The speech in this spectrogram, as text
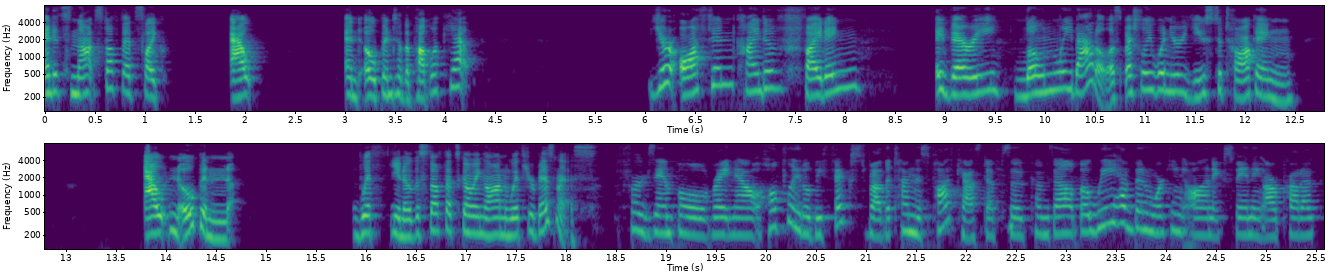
and it's not stuff that's like out and open to the public yet, you're often kind of fighting a very lonely battle, especially when you're used to talking out and open with you know the stuff that's going on with your business. For example right now hopefully it'll be fixed by the time this podcast episode comes out but we have been working on expanding our product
